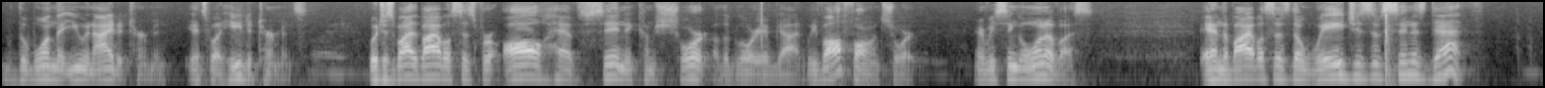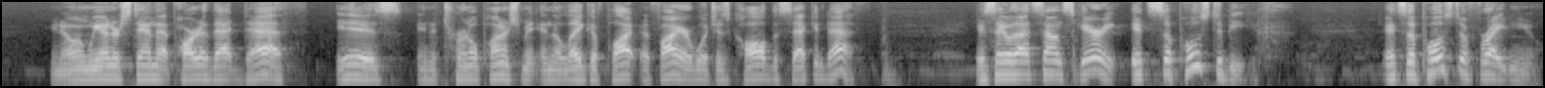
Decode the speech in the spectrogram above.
the one that you and I determine, it's what He determines. Which is why the Bible says, For all have sinned and come short of the glory of God. We've all fallen short, every single one of us. And the Bible says the wages of sin is death. You know, and we understand that part of that death is an eternal punishment in the lake of fire, which is called the second death. You say, well, that sounds scary. It's supposed to be. It's supposed to frighten you.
